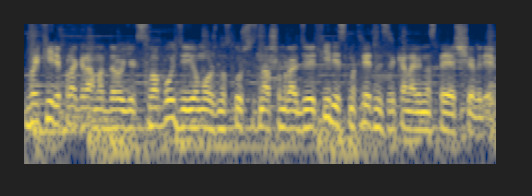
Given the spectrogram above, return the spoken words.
В эфире программа «Дороги к свободе». Ее можно слушать в нашем радиоэфире и смотреть на телеканале «Настоящее время».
